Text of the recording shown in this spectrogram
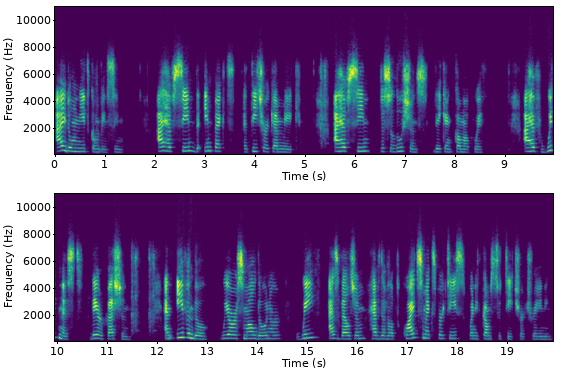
I don't need convincing. I have seen the impact a teacher can make. I have seen the solutions they can come up with. I have witnessed their passion. And even though we are a small donor, we as Belgium have developed quite some expertise when it comes to teacher training.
